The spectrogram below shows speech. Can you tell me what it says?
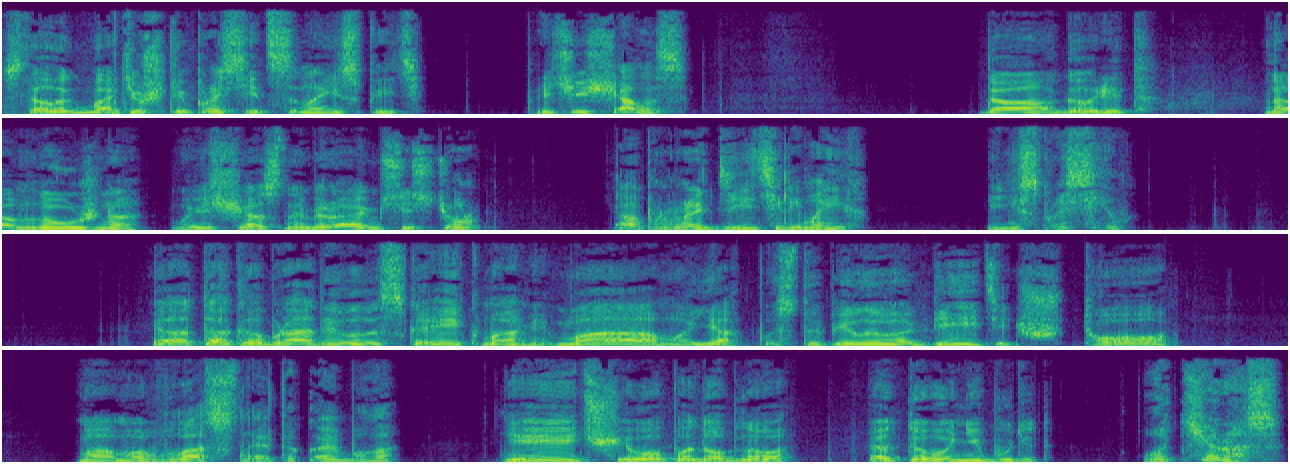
Стала к батюшке проситься на исповедь причащалась. — Да, — говорит, — нам нужно, мы сейчас набираем сестер. А про родителей моих и не спросил. Я так обрадовалась, скорее к маме. «Мама, я поступила в обитель!» «Что?» Мама властная такая была. «Ничего подобного, этого не будет. Вот те раз!»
